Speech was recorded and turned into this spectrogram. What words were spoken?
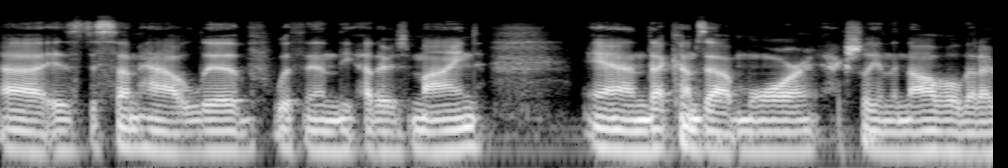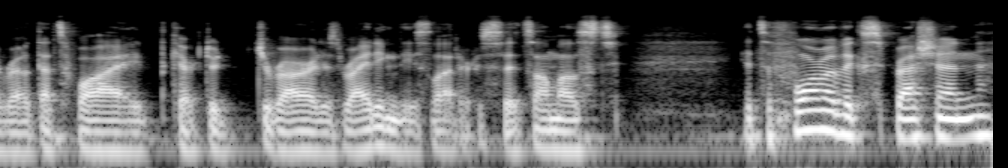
uh, is to somehow live within the other's mind and that comes out more actually in the novel that I wrote. That's why the character Gerard is writing these letters. It's almost it's a form of expression.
